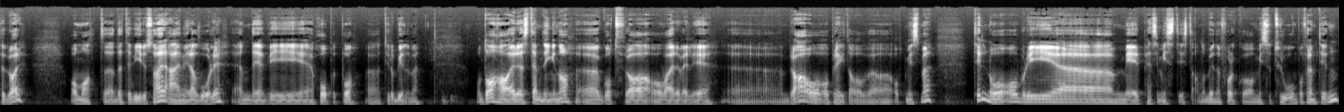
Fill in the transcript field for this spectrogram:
februar om at eh, dette viruset her er mer alvorlig enn det vi håpet på eh, til å begynne med. Og da har stemningen nå eh, gått fra å være veldig bra og preget av optimisme, til nå å bli mer pessimistisk. Nå begynner folk å miste troen på fremtiden.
